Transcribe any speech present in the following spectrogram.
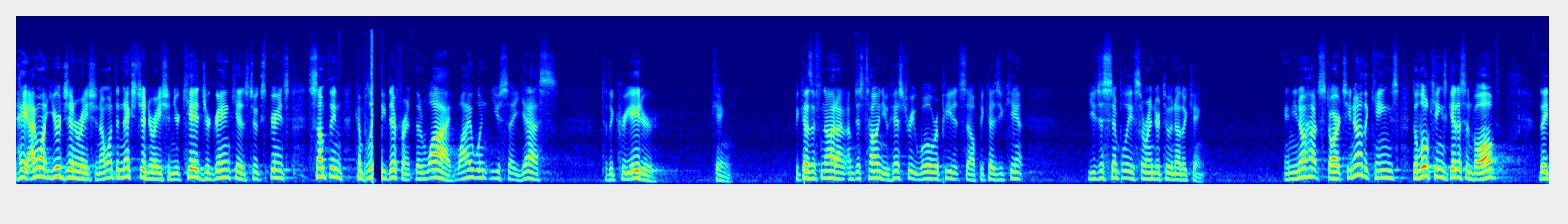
hey, I want your generation, I want the next generation, your kids, your grandkids to experience something completely different, then why? Why wouldn't you say yes to the Creator King? Because if not, I'm just telling you, history will repeat itself because you can't, you just simply surrender to another king. And you know how it starts? You know how the kings, the little kings get us involved? They,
